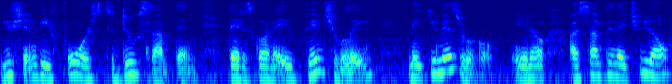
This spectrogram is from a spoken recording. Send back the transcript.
You shouldn't be forced to do something that is going to eventually make you miserable, you know, or something that you don't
